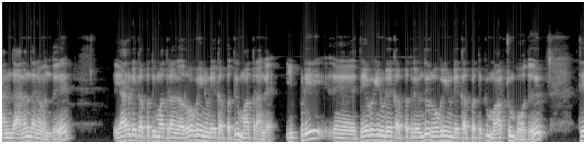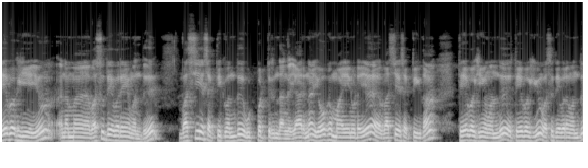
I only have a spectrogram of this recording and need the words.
அந்த அனந்தனை வந்து யாருடைய கற்பத்துக்கு மாற்றுறாங்க ரோகிணியினுடைய கற்பத்துக்கு மாற்றுறாங்க இப்படி தேவகியினுடைய கற்பத்திலிருந்து ரோகிணியினுடைய கற்பத்துக்கு மாற்றும் போது தேவகியையும் நம்ம வசுதேவரையும் வந்து வசிய சக்திக்கு வந்து உட்படுத்தியிருந்தாங்க. யாருன்னா யோக மாயினுடைய வசிய சக்திக்கு தான் தேவகியும் வந்து தேவகியும் வசுதேவரும் வந்து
